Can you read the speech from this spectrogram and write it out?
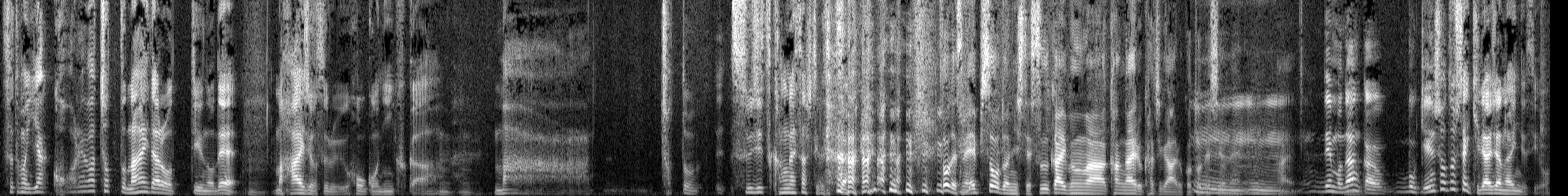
それともいやこれはちょっとないだろうっていうので、まあ、排除する方向に行くか、まあちょっと数日考えさせてください。そうですね。エピソードにして数回分は考える価値があることですよね、うんうんはい。でもなんか、僕現象としては嫌いじゃないんですよ、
